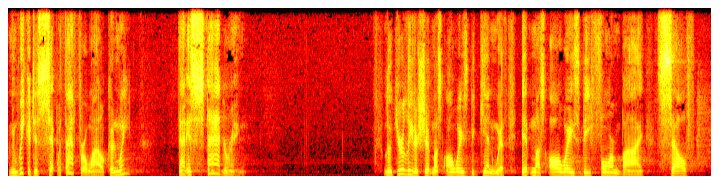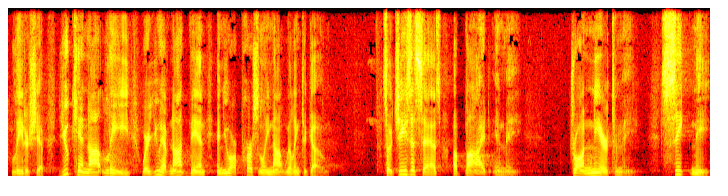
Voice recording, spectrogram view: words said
I mean, we could just sit with that for a while, couldn't we? That is staggering. Luke, your leadership must always begin with, it must always be formed by self leadership. You cannot lead where you have not been and you are personally not willing to go. So Jesus says, Abide in me, draw near to me. Seek me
